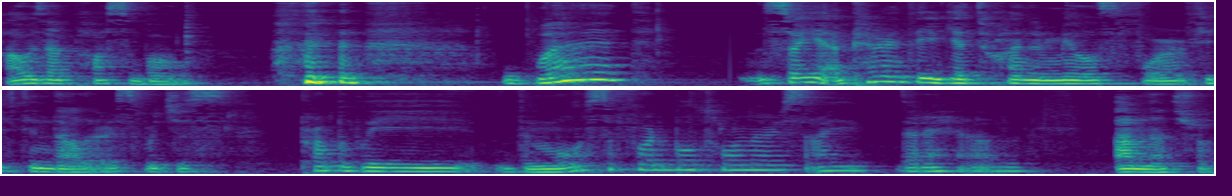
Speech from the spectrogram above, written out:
how is that possible? What? So yeah apparently you get 200 mils for 15 dollars which is probably the most affordable toners i that i have. I'm not sure.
